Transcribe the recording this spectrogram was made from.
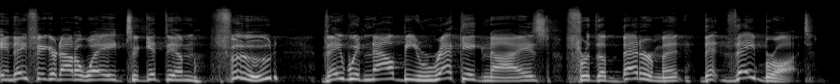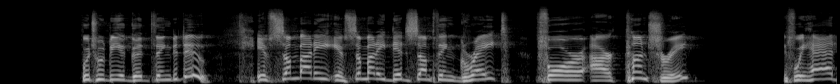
and they figured out a way to get them food, they would now be recognized for the betterment that they brought, which would be a good thing to do. If somebody if somebody did something great for our country, if we had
